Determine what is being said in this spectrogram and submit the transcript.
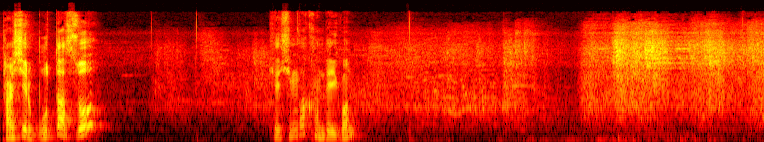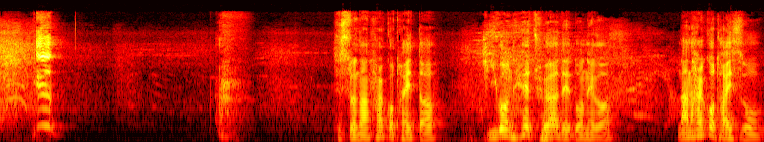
달시를 못 땄어? 개 심각한데 이건? 윽! 됐어 난 할 거 다 했다 이건 해줘야 돼 너네가 난 할 거 다 했어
